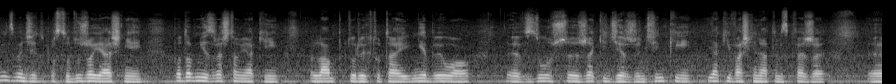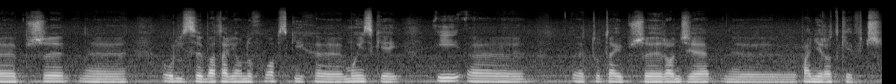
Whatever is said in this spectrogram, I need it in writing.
więc będzie po prostu dużo jaśniej. Podobnie zresztą jak i lamp, których tutaj nie było wzdłuż rzeki Dzierżęcinki, jak i właśnie na tym skwerze przy ulicy Batalionów Chłopskich, e, Młyńskiej i e, e, tutaj przy rondzie pani Rodkiewicz.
